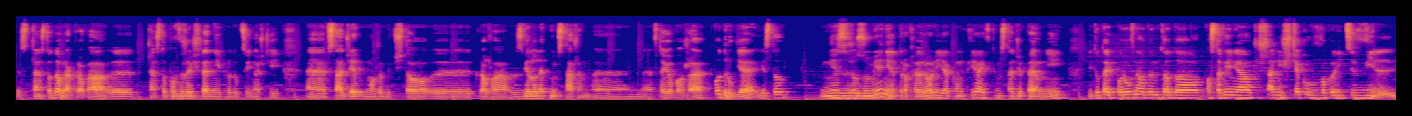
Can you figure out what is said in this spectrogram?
jest często dobra krowa, y, często powyżej średniej produkcyjności e, w stadzie. Może być to y, krowa z wieloletnim stażem e, w tej oborze. Po drugie, jest to niezrozumienie trochę roli, jaką PI w tym stadzie pełni. I tutaj porównałbym to do postawienia oczyszczalni ścieków w okolicy willi.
